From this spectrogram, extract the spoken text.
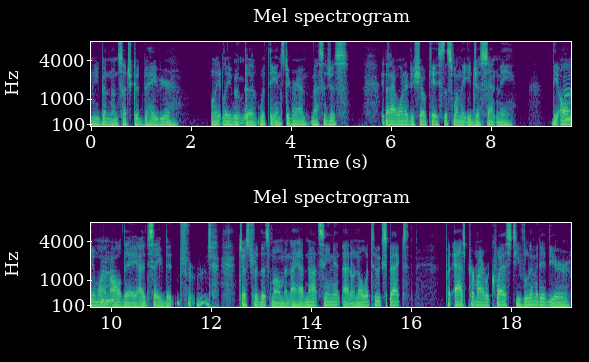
You've been on such good behavior lately Who, with the with the Instagram messages that I wanted to showcase this one that you just sent me. The oh. only one all day. I've saved it for, just for this moment. I have not seen it. I don't know what to expect. But as per my request, you've limited your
